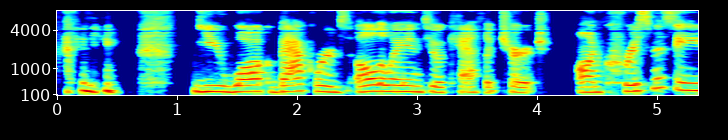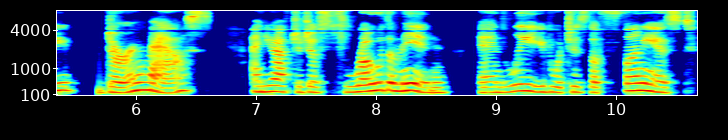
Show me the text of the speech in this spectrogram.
and you, you walk backwards all the way into a Catholic church on Christmas Eve during Mass, and you have to just throw them in and leave, which is the funniest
